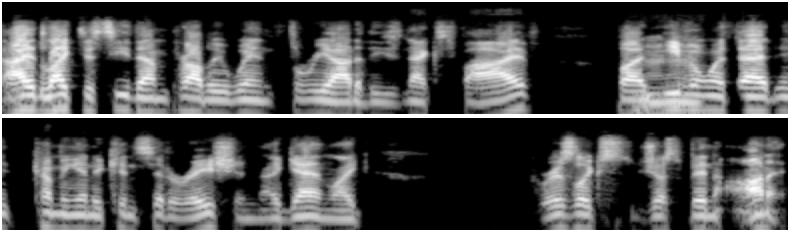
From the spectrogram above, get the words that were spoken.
I'd like to see them probably win three out of these next five. But mm-hmm. even with that coming into consideration, again, like Grzelcyk's just been on it.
